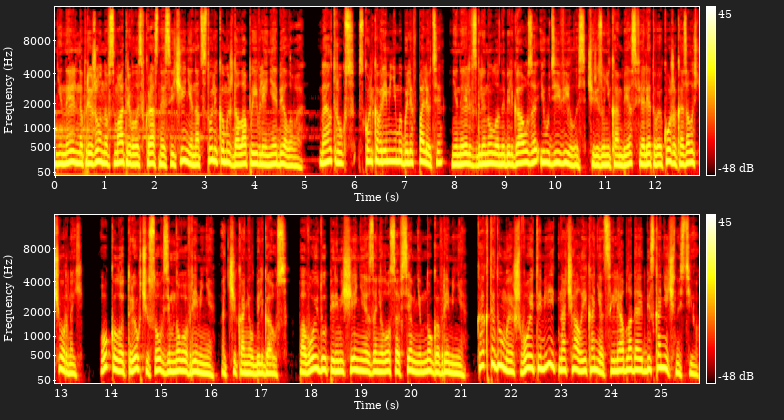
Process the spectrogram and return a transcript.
Нинель напряженно всматривалась в красное свечение над столиком и ждала появления Белого. «Белтрукс, сколько времени мы были в полете?» Нинель взглянула на Бельгауза и удивилась. Через уникамбез фиолетовая кожа казалась черной. «Около трех часов земного времени», – отчеканил Бельгаус. По Войду перемещение заняло совсем немного времени. «Как ты думаешь, Войд имеет начало и конец или обладает бесконечностью?»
